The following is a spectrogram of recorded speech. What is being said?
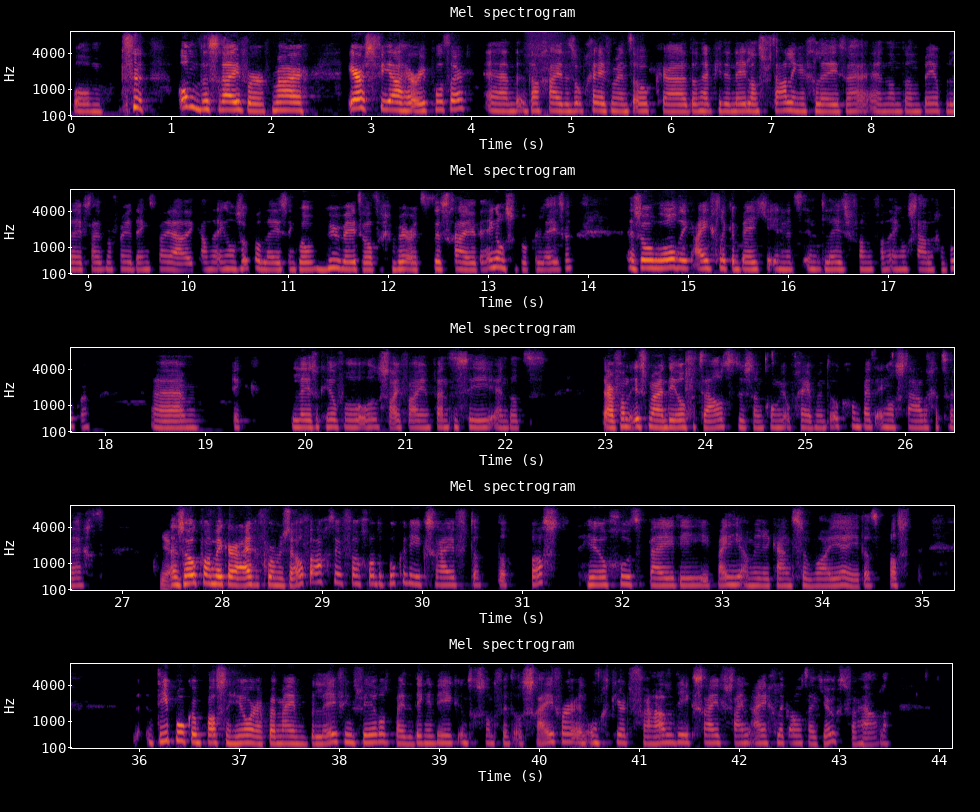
om, om de schrijver, maar eerst via Harry Potter. En dan ga je dus op een gegeven moment ook, uh, dan heb je de Nederlandse vertalingen gelezen. En dan, dan ben je op een leeftijd waarvan je denkt, van ja, ik kan de Engels ook wel lezen. Ik wil nu weten wat er gebeurt. Dus ga je de Engelse boeken lezen. En zo rolde ik eigenlijk een beetje in het, in het lezen van, van Engelstalige boeken. Um, ik lees ook heel veel sci-fi en fantasy. En dat, daarvan is maar een deel vertaald. Dus dan kom je op een gegeven moment ook gewoon bij het Engelstalige terecht. Ja. En zo kwam ik er eigenlijk voor mezelf achter van, god, de boeken die ik schrijf, dat, dat past heel goed bij die, bij die Amerikaanse YA. Dat past, die boeken passen heel erg bij mijn belevingswereld, bij de dingen die ik interessant vind als schrijver. En omgekeerd, verhalen die ik schrijf zijn eigenlijk altijd jeugdverhalen.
